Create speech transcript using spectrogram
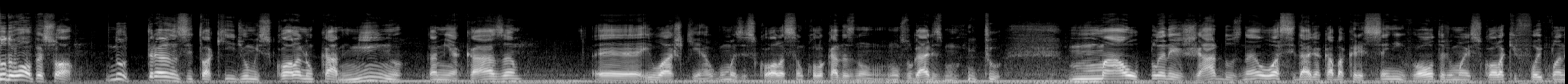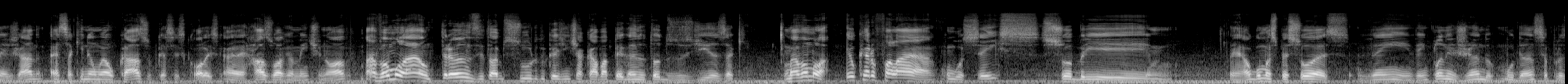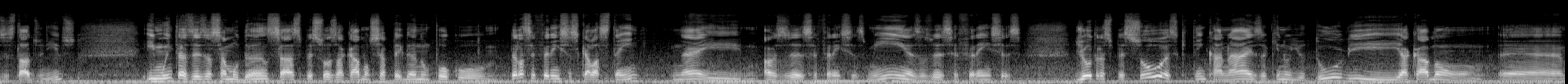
Tudo bom, pessoal? No trânsito aqui de uma escola, no caminho da minha casa, é, eu acho que algumas escolas são colocadas num, nos lugares muito mal planejados, né? Ou a cidade acaba crescendo em volta de uma escola que foi planejada. Essa aqui não é o caso, porque essa escola é razoavelmente nova. Mas vamos lá, é um trânsito absurdo que a gente acaba pegando todos os dias aqui. Mas vamos lá. Eu quero falar com vocês sobre é, algumas pessoas vêm, vêm planejando mudança para os Estados Unidos e muitas vezes essa mudança as pessoas acabam se apegando um pouco pelas referências que elas têm, né? E às vezes referências minhas, às vezes referências de outras pessoas que têm canais aqui no YouTube e acabam. É,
